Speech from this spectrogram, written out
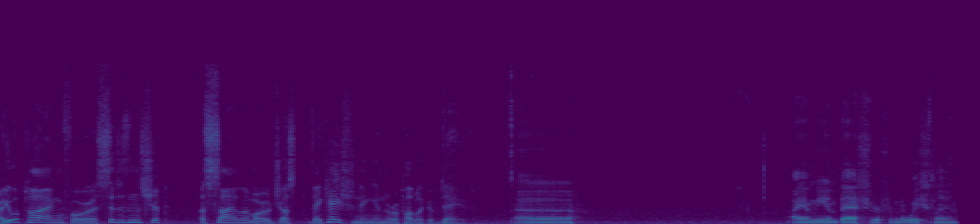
are you applying for a citizenship, asylum, or just vacationing in the Republic of Dave? Uh, I am the ambassador from the wasteland.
